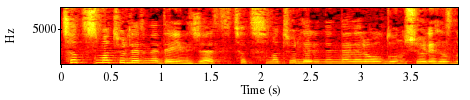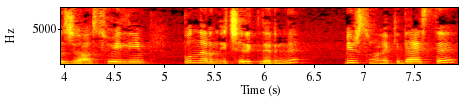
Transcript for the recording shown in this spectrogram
Çatışma türlerine değineceğiz. Çatışma türlerinin neler olduğunu şöyle hızlıca söyleyeyim. Bunların içeriklerini bir sonraki derste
